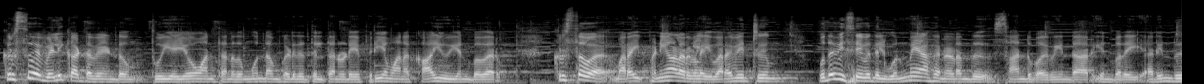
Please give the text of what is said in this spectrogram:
கிறிஸ்துவை வெளிக்காட்ட வேண்டும். தூய யோவான் தனது மூன்றாம் கடிதத்தில் தன்னுடைய பிரியமான காயு என்பவர் கிறிஸ்தவ மறை பணியாளர்களை வரவேற்று உதவி செய்வதில் உண்மையாக நடந்து சான்று பகிர்கின்றார் என்பதை அறிந்து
